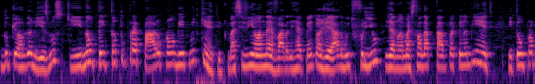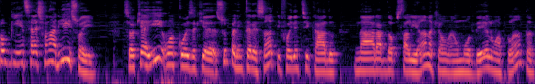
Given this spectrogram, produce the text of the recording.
do que organismos que não tem tanto preparo para um ambiente muito quente. Mas se vier uma nevada de repente, uma geada muito frio, já não é mais tão adaptado para aquele ambiente. Então o próprio ambiente selecionaria isso aí. Só que aí uma coisa que é super interessante e foi identificado na Arabidopsis thaliana, que é um, é um modelo, uma planta,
